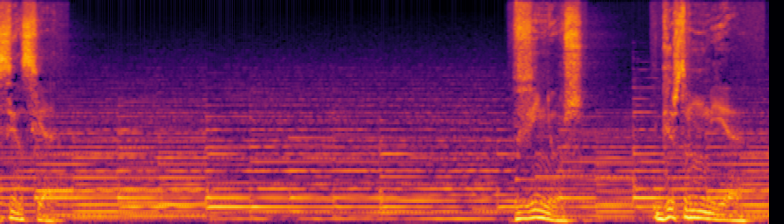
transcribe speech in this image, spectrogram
essência. Vinhos. Gastronomia.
